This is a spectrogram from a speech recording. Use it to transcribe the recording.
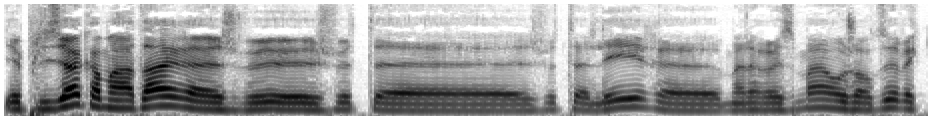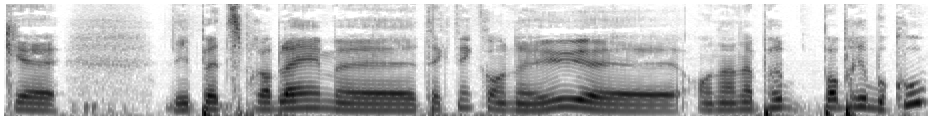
Il y a plusieurs commentaires, euh, je, veux, je, veux te, je veux te lire. Malheureusement, aujourd'hui, avec les petits problèmes euh, techniques qu'on a eus, euh, on n'en a pas pris beaucoup.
